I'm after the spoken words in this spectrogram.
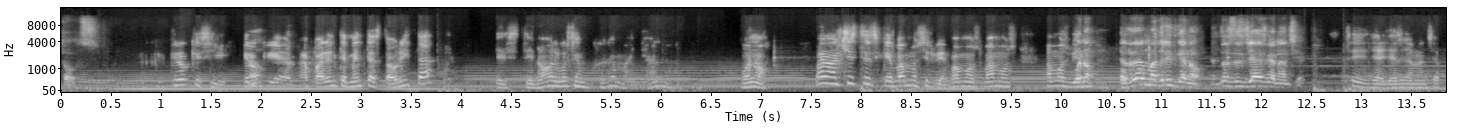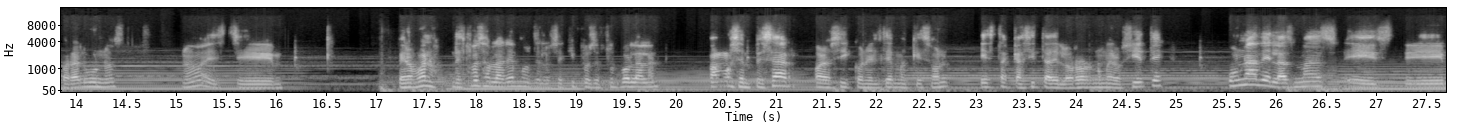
todos. Creo que sí, creo ¿no? que aparentemente hasta ahorita, este, no, el West Ham juega mañana. Bueno, bueno, el chiste es que vamos a ir bien, vamos, vamos, vamos bien. Bueno, el Real Madrid ganó, entonces ya es ganancia. Sí, ya, ya es ganancia por algunos, ¿no? Este, pero bueno, después hablaremos de los equipos de fútbol, Alan. Vamos a empezar ahora sí con el tema que son esta casita del horror número 7, una de las más este,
